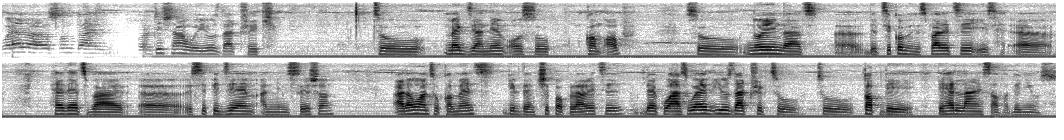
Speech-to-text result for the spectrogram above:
Well, uh, sometimes politicians will use that trick to make their name also come up. So knowing that uh, the Tico municipality is uh, headed by uh, the CPDM administration. I don't want to comment, give them cheap popularity. They could as well use that trick to, to top the, the headlines of the news.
